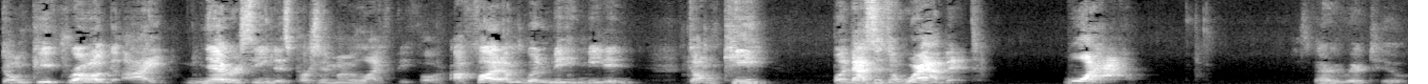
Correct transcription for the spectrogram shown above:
Donkey Frog, I never seen this person in my life before. I thought I'm gonna be meeting Donkey, but that's just a rabbit. Wow. It's very weird too.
